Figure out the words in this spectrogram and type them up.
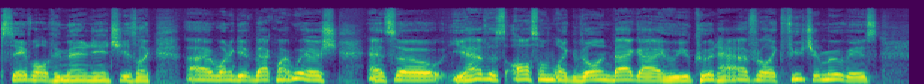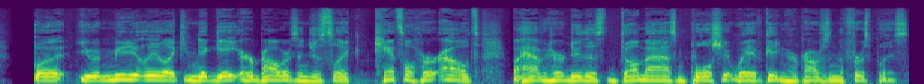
save all of humanity, and she's like, "I want to give back my wish," and so you have this awesome like villain bad guy who you could have for like future movies. But you immediately like negate her powers and just like cancel her out by having her do this dumbass bullshit way of getting her powers in the first place.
